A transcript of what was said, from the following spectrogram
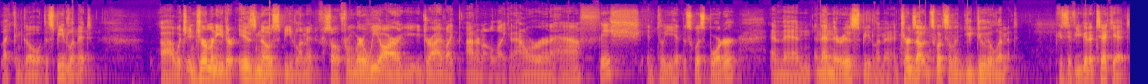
like can go the speed limit uh, which in Germany there is no speed limit. So from where we are, you, drive like I don't know, like an hour and a half ish until you hit the Swiss border, and then and then there is speed limit. And turns out in Switzerland you do the limit because if you get a ticket,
